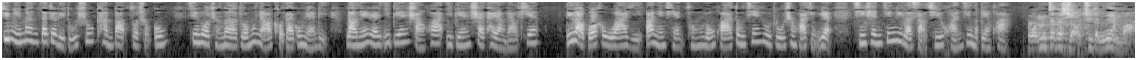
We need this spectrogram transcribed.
居民们在这里读书、看报、做手工。新落成的啄木鸟口袋公园里，老年人一边赏花，一边晒太阳聊天。李老伯和吴阿姨八年前从龙华动迁入住盛华景苑，亲身经历了小区环境的变化。我们这个小区的面貌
